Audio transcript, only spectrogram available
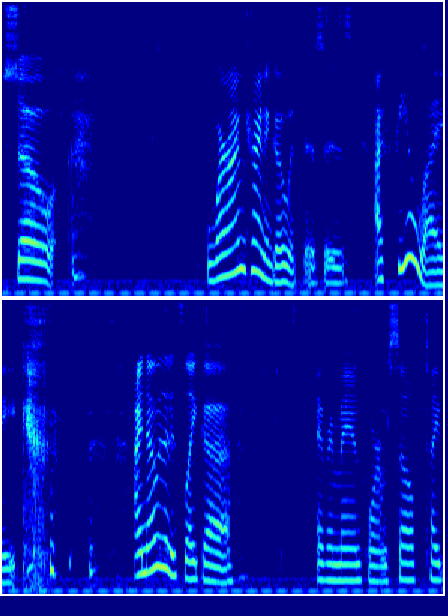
so where I'm trying to go with this is, I feel like I know that it's like a every man for himself type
